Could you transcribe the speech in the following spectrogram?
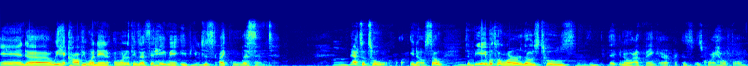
and uh, we had coffee one day, and one of the things I said, "Hey, man, if you just like listened, mm-hmm. that's a tool, you know." So mm-hmm. to be able to learn those tools, mm-hmm. you know, I think are, is, is, quite helpful.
